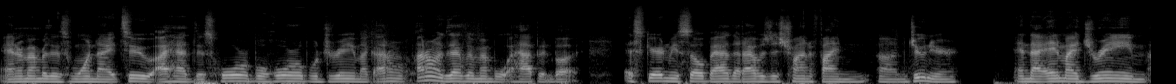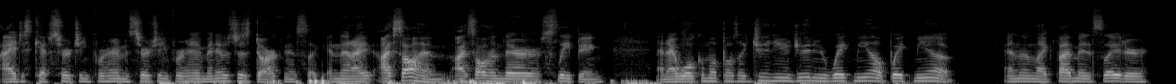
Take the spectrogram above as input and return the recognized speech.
And I remember this one night too. I had this horrible, horrible dream. Like I don't, I don't exactly remember what happened, but it scared me so bad that I was just trying to find um, Junior, and that in my dream I just kept searching for him and searching for him, and it was just darkness. Like, and then I, I saw him. I saw him there sleeping, and I woke him up. I was like, Junior, Junior, wake me up, wake me up. And then like five minutes later,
